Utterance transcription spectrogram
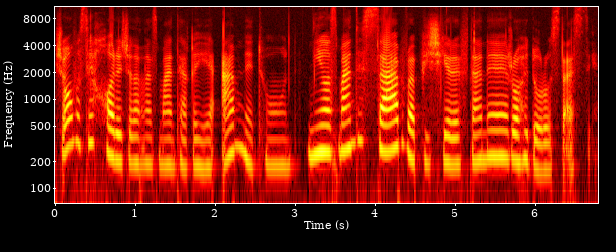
شما واسه خارج شدن از منطقه امنتون نیازمند صبر و پیش گرفتن راه درست هستین.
